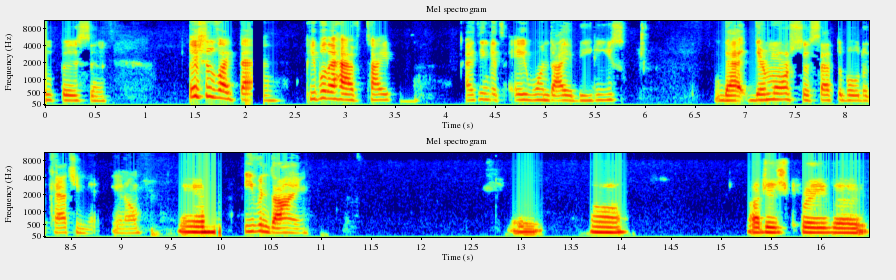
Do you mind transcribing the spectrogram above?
lupus and issues like that, people that have type, I think it's A1 diabetes, that they're more susceptible to catching it, you know? Yeah. Even dying. Mm. I just pray that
